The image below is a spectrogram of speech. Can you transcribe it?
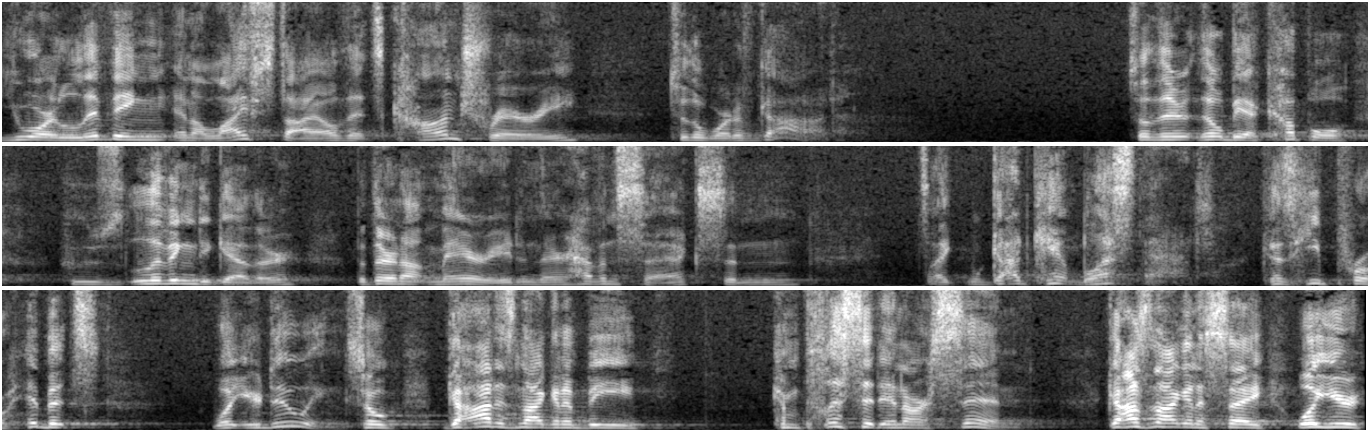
you are living in a lifestyle that's contrary to the Word of God. So there, there'll be a couple who's living together, but they're not married and they're having sex. And it's like, well, God can't bless that because He prohibits what you're doing. So God is not going to be complicit in our sin. God's not going to say, well, you're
